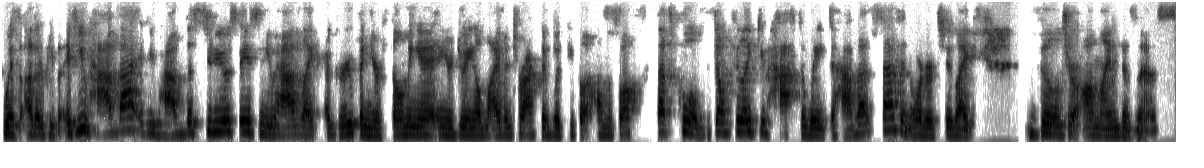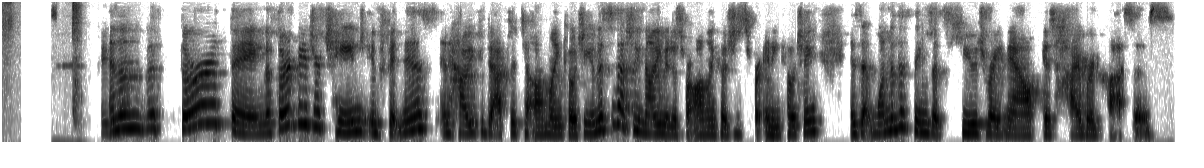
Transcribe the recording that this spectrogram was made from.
with other people. If you have that, if you have the studio space and you have like a group and you're filming it and you're doing a live interactive with people at home as well, that's cool. But don't feel like you have to wait to have that stuff in order to like build your online business. And then the third thing, the third major change in fitness and how you can adapt it to online coaching, and this is actually not even just for online coaches, for any coaching, is that one of the things that's huge right now is hybrid classes.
